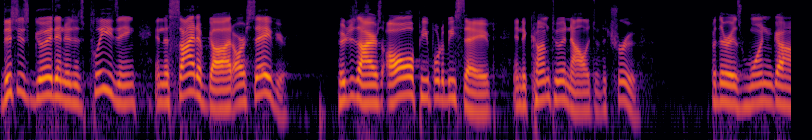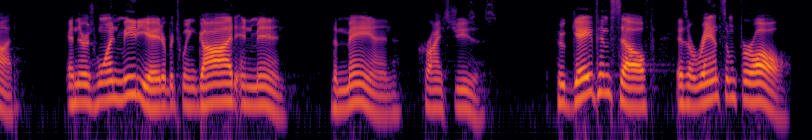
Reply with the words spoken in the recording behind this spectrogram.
This is good and it is pleasing in the sight of God our Savior who desires all people to be saved and to come to a knowledge of the truth. For there is one God, and there is one mediator between God and men, the man, Christ Jesus, who gave himself as a ransom for all,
